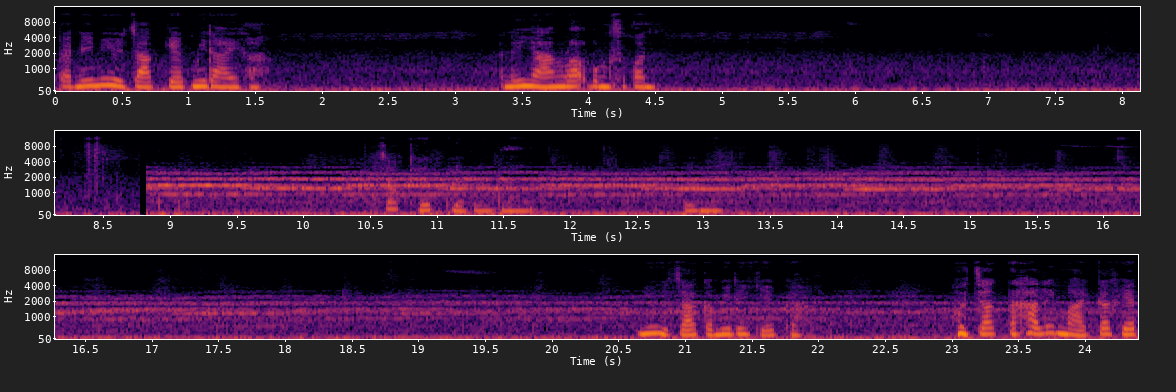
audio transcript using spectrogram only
แต่นี่มีอยู่จักเก็บมีใดค่ะ อันนี้ยางเลาะบังสก่อน จักเฮ็ดเลยพ่อแม่พี่องเบิ่งเลยมีหัวจักก็ไม่ได้เก็บค่ะหัวจักตาลิมาดกับเฮ็ด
